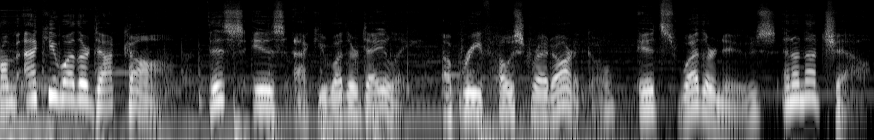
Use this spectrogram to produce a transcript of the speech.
From AccuWeather.com, this is AccuWeather Daily, a brief host read article. It's weather news in a nutshell.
